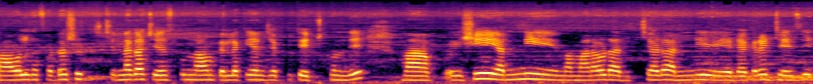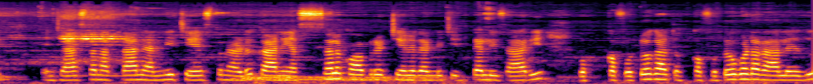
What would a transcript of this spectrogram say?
మామూలుగా ఫోటోషూట్ చిన్నగా చేసుకుందాం పిల్లకి అని చెప్పి తెచ్చుకుంది. మా ఇషి అన్నీ మా మనవడు అది ఇచ్చాడు అన్నీ డెకరేట్ చేసి నేను చేస్తాను అత్త అని అన్నీ చేస్తున్నాడు కానీ అస్సలు కోఆపరేట్ చేయలేదండి చిట్టల్లి ఈసారి ఒక్క ఫోటో కాదు ఒక్క ఫోటో కూడా రాలేదు.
